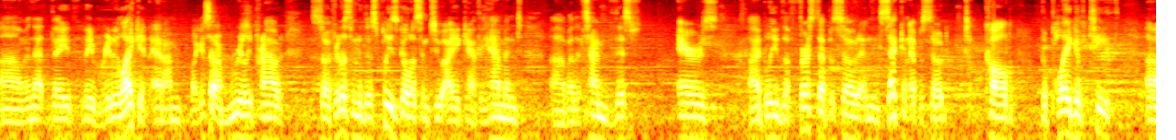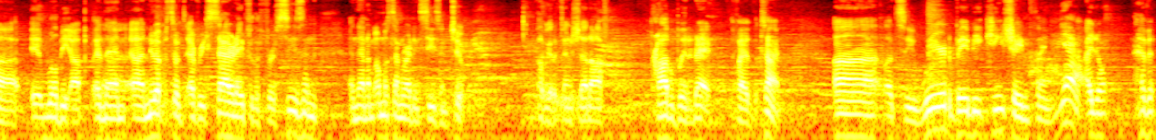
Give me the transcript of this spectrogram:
um, and that they they really like it. And I'm, like I said, I'm really proud. So if you're listening to this, please go listen to I Hate Kathy Hammond. Uh, by the time this airs, I believe, the first episode and the second episode t- called The Plague of Teeth. Uh, it will be up. And then uh, new episodes every Saturday for the first season. And then I'm almost done writing season two. Probably going to finish that off probably today if I have the time. Uh, let's see. Weird baby keychain thing. Yeah, I don't have it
